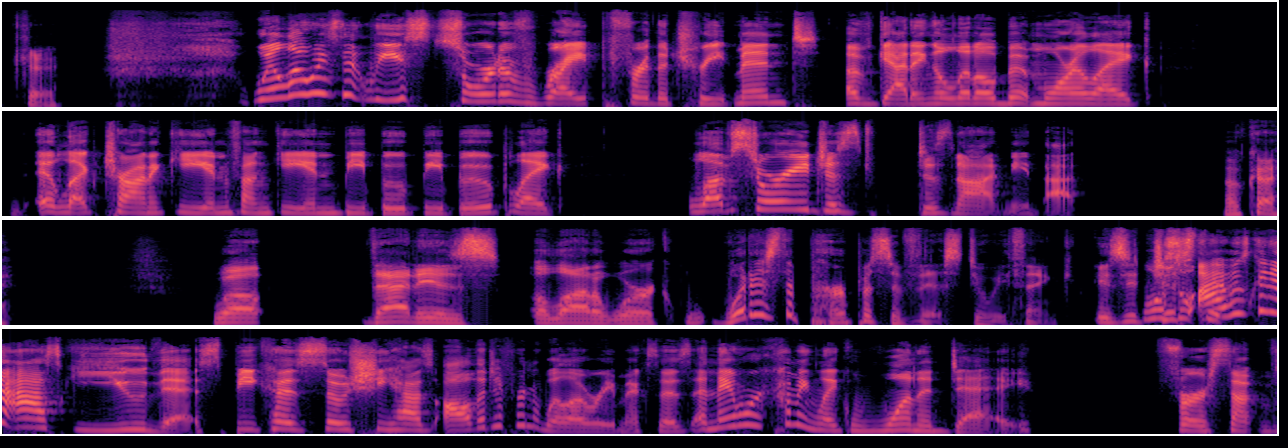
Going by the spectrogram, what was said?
Okay. Willow is at least sort of ripe for the treatment of getting a little bit more like electronic-y and funky and beep boop beep boop. Like Love Story just does not need that. Okay. Well, that is a lot of work. What is the purpose of this, do we think? Is it Well, so that- I was going to ask you this because so she has all the different Willow remixes and they were coming like one a day for some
